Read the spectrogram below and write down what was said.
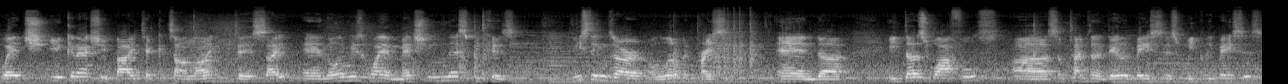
Which you can actually buy tickets online to his site. And the only reason why I'm mentioning this because these things are a little bit pricey. And uh, he does waffles uh, sometimes on a daily basis, weekly basis,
